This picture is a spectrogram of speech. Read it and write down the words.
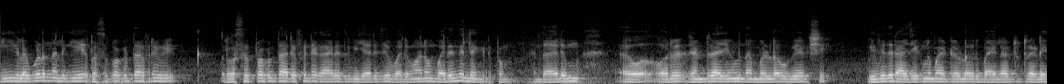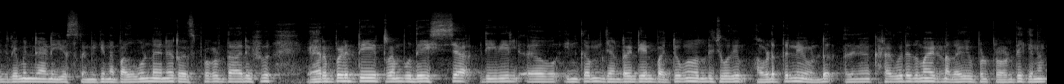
ഈ ഇളവുകൾ നൽകി റെസിപ്രോക്കൽ താരിഫിന് റെസിപ്രോക്കൽ താരിഫിന്റെ കാര്യത്തിൽ വിചാരിച്ച് വരുമാനവും വരുന്നില്ലെങ്കിൽ ഇപ്പം എന്തായാലും ഓരോ രണ്ട് രാജ്യങ്ങളും തമ്മിലുള്ള ഉപേക്ഷി വിവിധ രാജ്യങ്ങളുമായിട്ടുള്ള ഒരു ബയലാറ്റർ ട്രേഡ് എഗ്രിമെന്റിനാണ് യു എസ് ശ്രമിക്കുന്നത്. അപ്പോൾ അതുകൊണ്ട് തന്നെ റെസിപ്രോക്കൽ താരിഫ് ഏർപ്പെടുത്തി ട്രംപ് ഉദ്ദേശിച്ച രീതിയിൽ ഇൻകം ജനറേറ്റ് ചെയ്യാൻ പറ്റുമോ എന്നുള്ളൊരു ചോദ്യം അവിടെ തന്നെയുണ്ട്. അതിന് ഘടകവിരുദ്ധമായിട്ടാണ് അതായത് ഇപ്പോൾ പ്രവർത്തിക്കുന്നത്.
